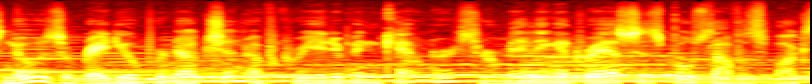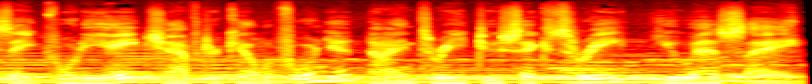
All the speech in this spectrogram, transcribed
What's New is a radio production of Creative Encounters. Our mailing address is Post Office Box 848, Shafter, California 93263, USA.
